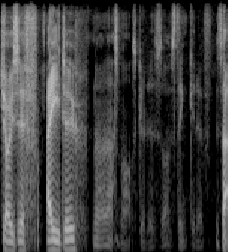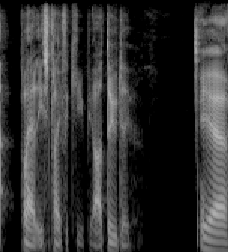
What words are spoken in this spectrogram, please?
Joseph Aidoo. No, that's not as good as I was thinking of. Is that player that used to play for QPR? Dudu. Yeah.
